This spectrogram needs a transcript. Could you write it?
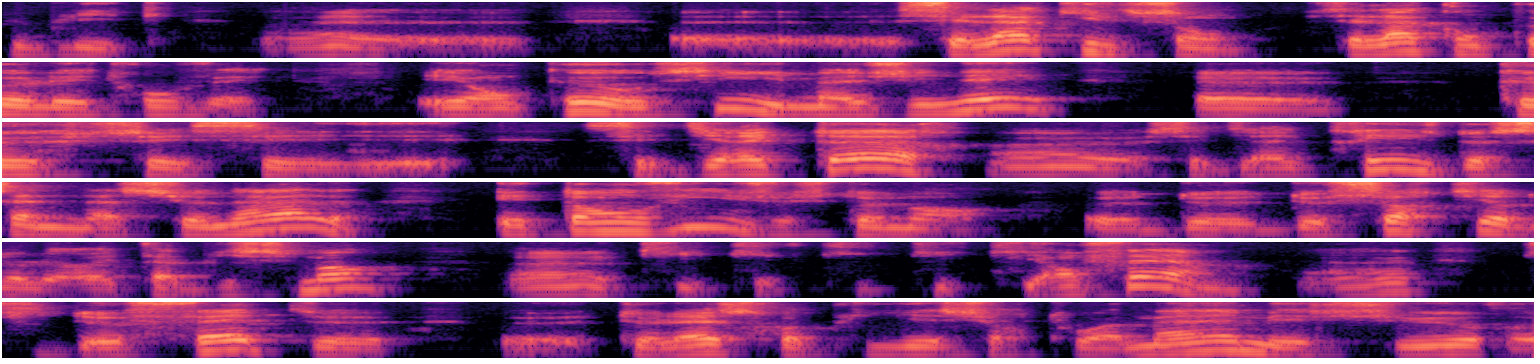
public. Euh, euh, c'est là qu'ils sont, c'est là qu'on peut les trouver. Et on peut aussi imaginer euh, que ces, directeurs, hein, ces directrices de scène nationale aient envie justement euh, de, sortir de leur établissement hein, qui, enferme, hein, qui de fait euh, te laisse replier sur toi-même et sur,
